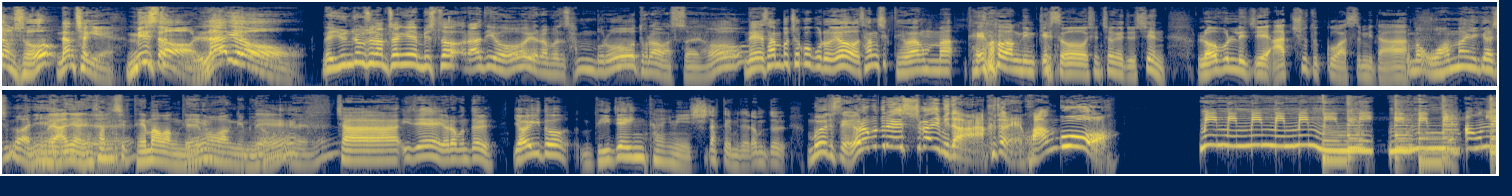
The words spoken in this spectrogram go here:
윤정수 남창희의 미스터 라디오. 네, 윤정수 남창희의 미스터 라디오 여러분 3부로 돌아왔어요. 네, 3부 첫 곡으로요. 상식 대왕마, 대마왕님께서 신청해주신 러블리즈의 아추 듣고 왔습니다. 그만 오한만 얘기하신 거 아니에요? 네, 아니, 아니, 네. 상식 대마왕님. 대마왕님이요? 네. 네. 자, 이제 여러분들, 여의도 디제잉 타임이 시작됩니다. 여러분들, 모여주세요. 여러분들의 시간입니다. 그 전에 광고! Me, me, me, me, me, me, me, me, me, me, only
